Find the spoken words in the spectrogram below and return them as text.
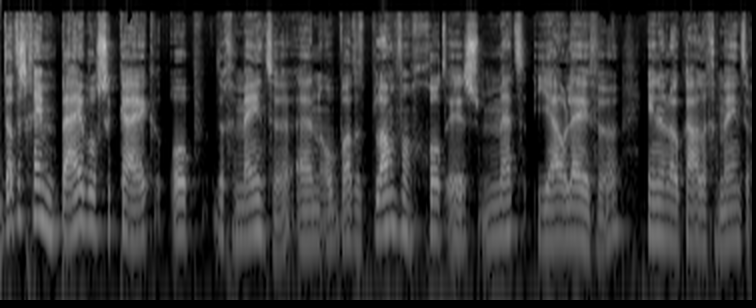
Dat is geen bijbelse kijk op de gemeente en op wat het plan van God is met jouw leven in een lokale gemeente.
